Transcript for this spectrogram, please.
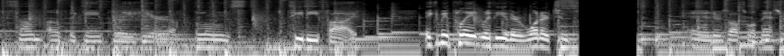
some of the gameplay here of Bloons TD5. It can be played with either one or two, and there's also a master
